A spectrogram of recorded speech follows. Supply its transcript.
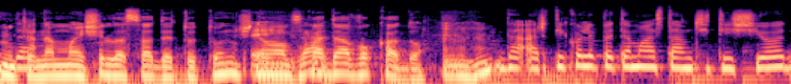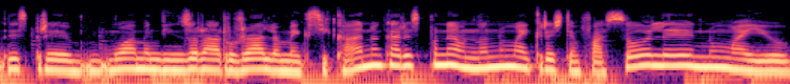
Uite, da. ne-am mai și lăsat de tutun și ne-am exact. de avocado. Uh-huh. Da, articole pe tema asta am citit și eu despre oameni din zona rurală mexicană care spuneau nu, nu mai creștem fasole, nu mai uh,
